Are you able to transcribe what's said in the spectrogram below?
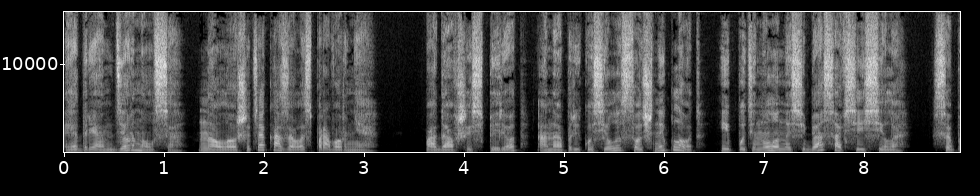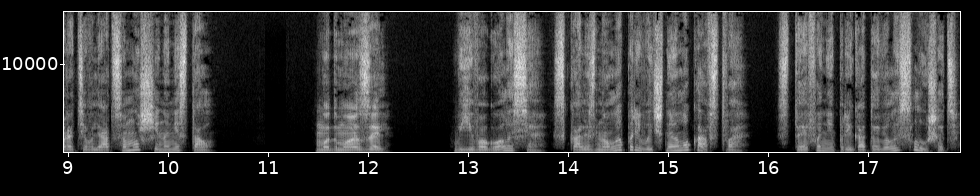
Эдриан дернулся, но лошадь оказалась проворнее. Подавшись вперед, она прикусила сочный плод и потянула на себя со всей силы. Сопротивляться мужчина не стал. «Мадемуазель!» В его голосе скользнуло привычное лукавство. Стефани приготовилась слушать,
